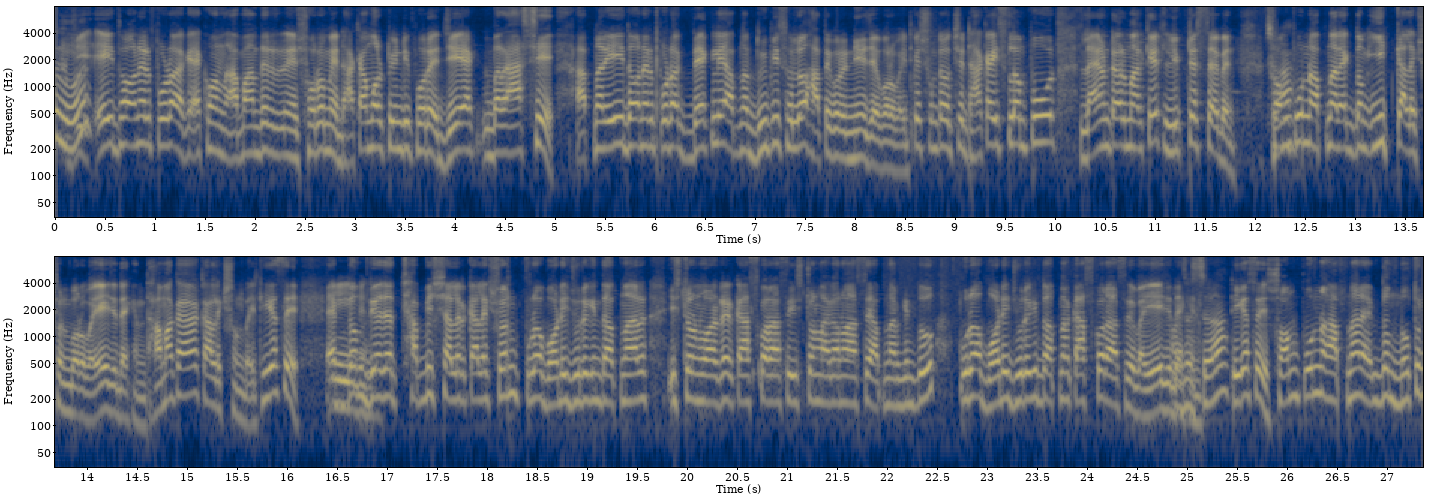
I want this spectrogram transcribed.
জন্য? এই ধরনের প্রোডাক্ট এখন আমাদের শোরুমে ঢাকা মল টোয়েন্টি ফোরে যে একবার আসে আপনার এই ধরনের প্রোডাক্ট দেখলে আপনার দুই পিস হলেও হাতে করে নিয়ে যায় বড় ভাই লোকেশনটা হচ্ছে Dhaka Islampur lion tower market lifted seven সম্পূর্ণ আপনার একদম ঈদ কালেকশন বড় ভাই। এই যে দেখেন ধামাকা কালেকশন ভাই ঠিক আছে? একদম দুই হাজার ছাব্বিশ সালের কালেকশন পুরো বডি জুড়ে কিন্তু আপনার স্টোন ওয়ার্ডের কাজ করা আছে স্টোন লাগানো আছে আপনার কিন্তু পুরো বডি জুড়ে কিন্তু আপনার কাজ করা আছে ভাই এই যে আচ্ছা, দেখেন। আচ্ছা। ঠিক আছে? সম্পূর্ণ আপনার একদম নতুন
